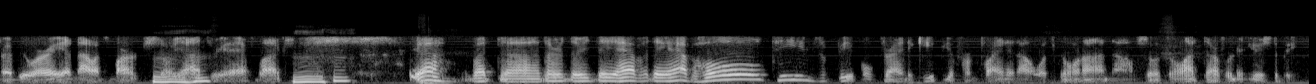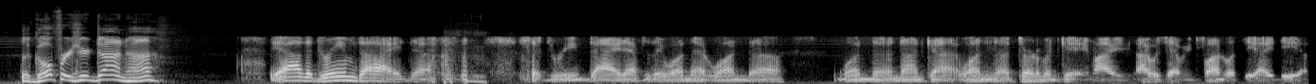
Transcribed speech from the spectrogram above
February, and now it's March. So yeah, three and a half bucks. hmm Yeah, but uh, they're, they they have they have whole teams of people trying to keep you from finding out what's going on now. So it's a lot tougher than it used to be. The Gophers are done, huh? Yeah, the dream died. Uh, the dream died after they won that one uh, one uh, non one uh, tournament game. I I was having fun with the idea.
